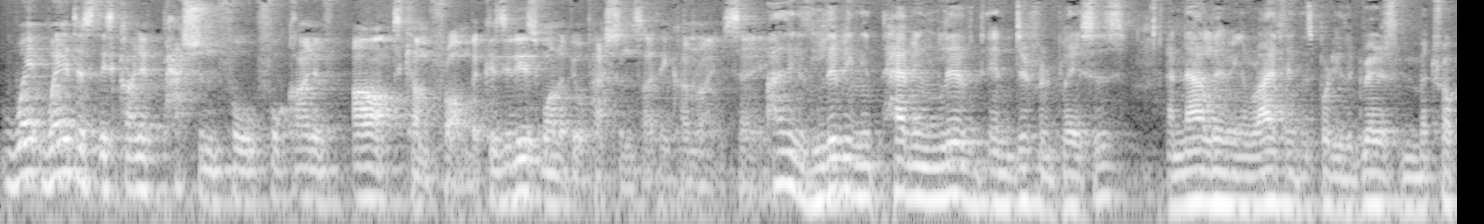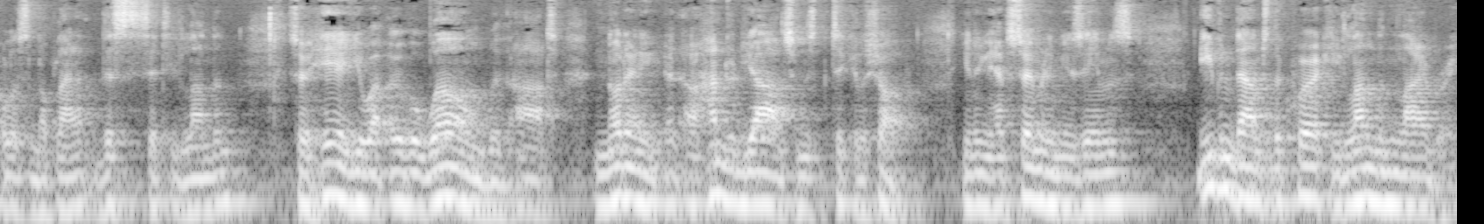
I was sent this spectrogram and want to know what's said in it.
where, where does this kind of passion for, for kind of art come from? Because it is one of your passions, I think I'm right in saying. I think it's living, having lived in different places, and now living in what I think is probably the greatest metropolis on the planet, this city, London. So here you are overwhelmed with art, not only a hundred yards from this particular shop. You know, you have so many museums, even down to the quirky London Library,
